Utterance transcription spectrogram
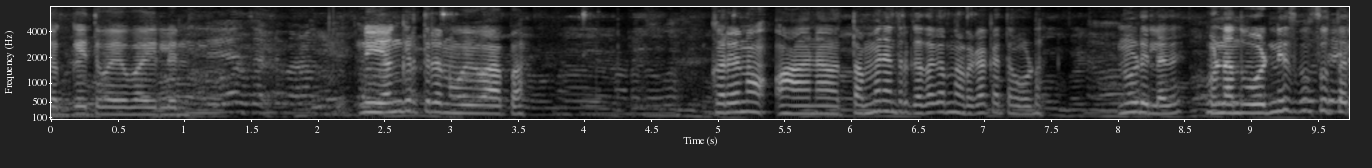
ಜಗ್ಗೈತೆ ವಯ್ಯವ ಇಲ್ಲಿ ನೀವು ಹೆಂಗಿರ್ತೀರ ವಯ್ಯವ ಅಪ್ಪ? ಕರೆನೋ ನಾವು ತಮ್ಮನೆ ಅಂತ ಗದಗ ನಡ್ಗಾಕತ್ತ ಓಡ ನೋಡಿಲ್ಲ ಅದೇ? ನಂದು ಓಡ್ ನಿಸ್ಕೊಂಡು ಸುತ್ತಾರ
